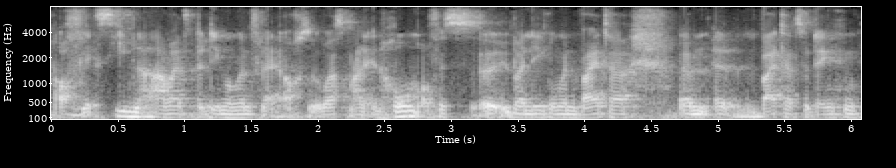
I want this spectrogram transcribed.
auch flexible Arbeitsbedingungen, vielleicht auch sowas mal in Homeoffice-Überlegungen weiter, ähm, äh, weiter zu denken.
